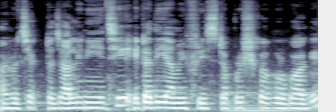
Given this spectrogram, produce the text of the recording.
আর হচ্ছে একটা জালি নিয়েছি, এটা দিয়ে আমি ফ্রিজটা পরিষ্কার করব আগে।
